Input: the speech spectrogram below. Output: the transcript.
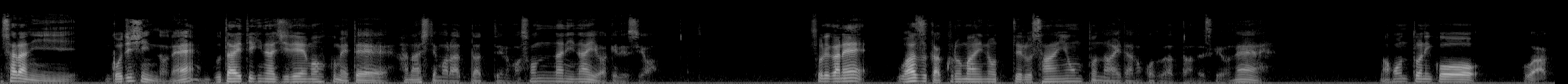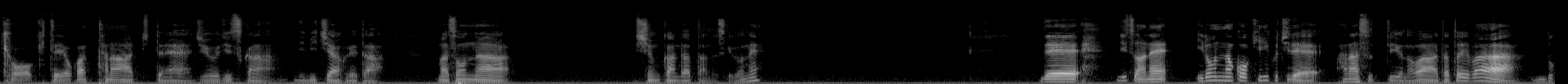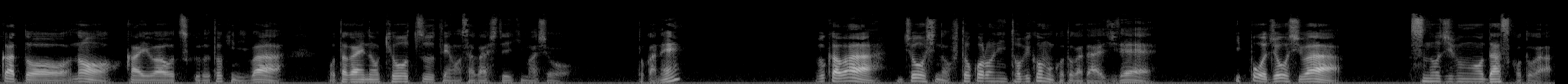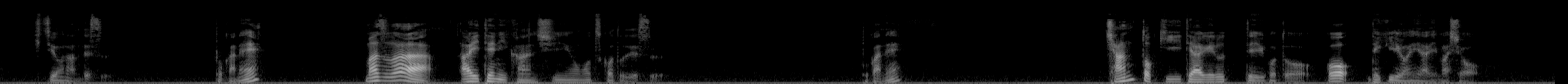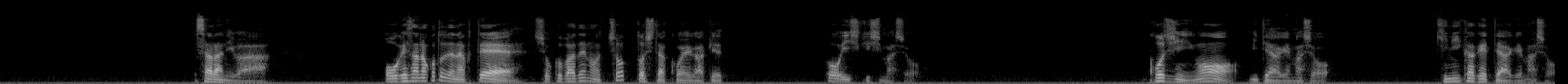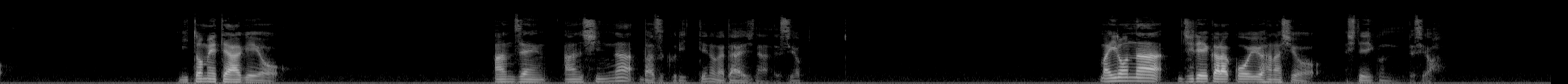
さらに、ご自身のね、具体的な事例も含めて話してもらったっていうのもそんなにないわけですよ。それがね、わずか車に乗ってる3、4分の間のことだったんですけどね。まあ、本当にこう、うわ、今日来てよかったなって言ってね、充実感に満ち溢れた、まあそんな瞬間だったんですけどね。で、実はね、いろんなこう切り口で話すっていうのは、例えば部下との会話を作るときには、お互いの共通点を探していきましょう。とかね。部下は上司の懐に飛び込むことが大事で、一方上司は素の自分を出すことが必要なんです。とかね。まずは相手に関心を持つことです。とかね。ちゃんと聞いてあげるっていうことをできるようになりましょう。さらには、大げさなことじゃなくて、職場でのちょっとした声掛けを意識しましょう。個人を見てあげましょう。気にかけてあげましょう。認めてあげよう。安全、安心な場作りっていうのが大事なんですよ。まあ、いろんな事例からこういう話をしていくんですよ。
